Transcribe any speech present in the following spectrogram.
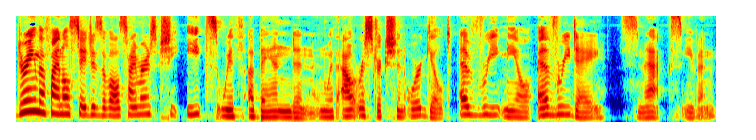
During the final stages of Alzheimer's, she eats with abandon and without restriction or guilt every meal, every day, snacks even.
